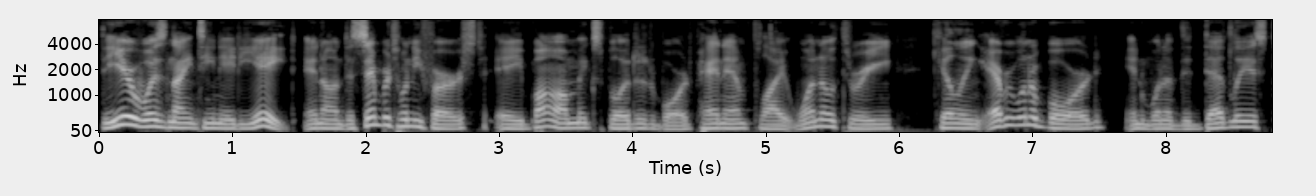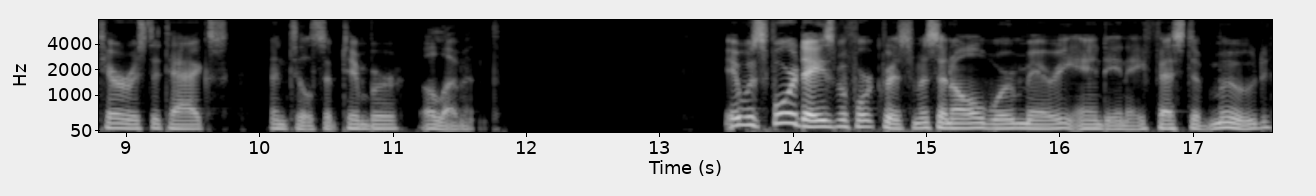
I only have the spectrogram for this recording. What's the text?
The year was 1988, and on December 21st, a bomb exploded aboard Pan Am Flight 103, killing everyone aboard in one of the deadliest terrorist attacks until September 11th. It was four days before Christmas, and all were merry and in a festive mood.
